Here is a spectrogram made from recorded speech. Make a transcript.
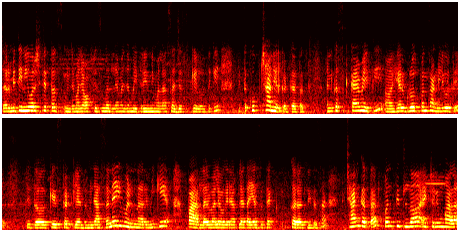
तर मी तिन्ही वर्ष तिथंच म्हणजे माझ्या ऑफिसमधल्या माझ्या मैत्रिणींनी मला सजेस्ट केलं होतं की तिथं खूप छान हेअरकट करतात. आणि कसं काय माहिती हेअर ग्रोथ पण चांगली होते. तिथं केस कट केल्यानंतर म्हणजे असं नाही म्हणणार मी की पार्लरवाले वगैरे आपल्या ताई असं त्या करत नाही तसा. छान करतात पण तिथलं ॲक्च्युली मला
